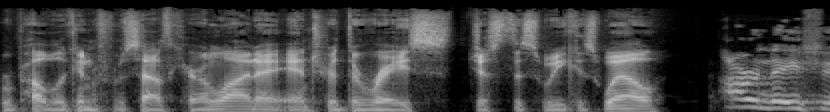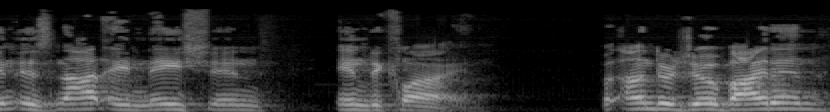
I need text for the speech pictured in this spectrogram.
Republican from South Carolina, entered the race just this week as well. Our nation is not a nation in decline, but under Joe Biden,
